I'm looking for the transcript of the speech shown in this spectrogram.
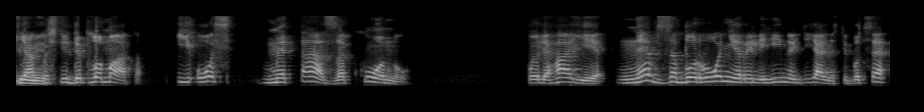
якості дипломата. І ось мета закону полягає не в забороні релігійної діяльності, бо це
